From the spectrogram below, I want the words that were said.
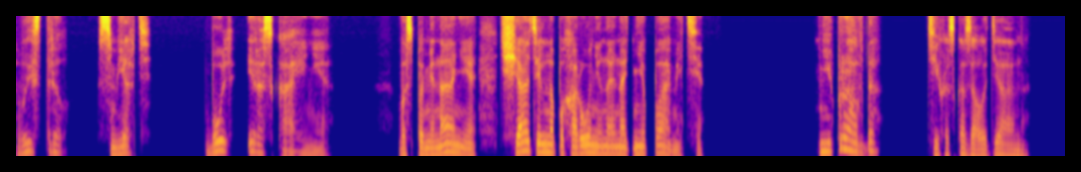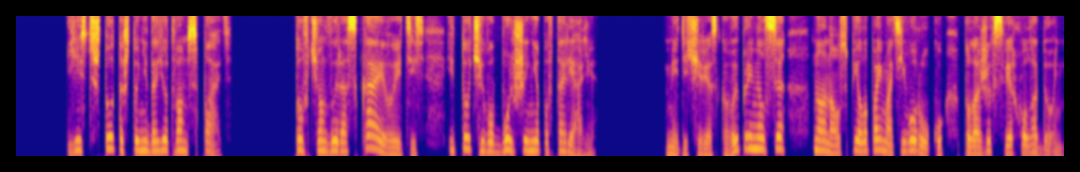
Выстрел, смерть, боль и раскаяние. Воспоминание, тщательно похороненное на дне памяти. «Неправда», — тихо сказала Диана. «Есть что-то, что не дает вам спать. То, в чем вы раскаиваетесь, и то, чего больше не повторяли». Медичи резко выпрямился, но она успела поймать его руку, положив сверху ладонь.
